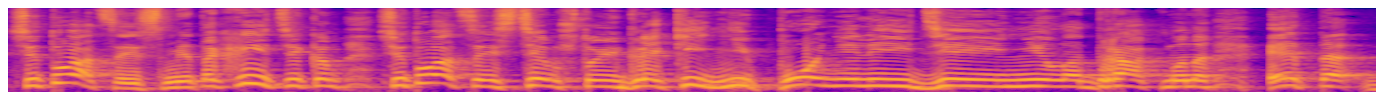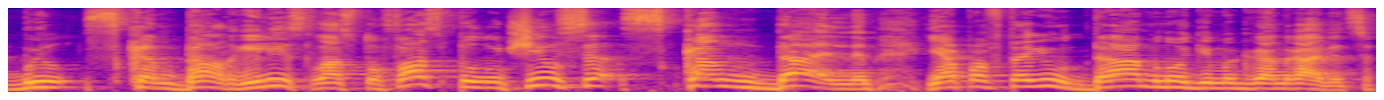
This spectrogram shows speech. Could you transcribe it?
ситуацией с метакритиком, ситуацией с тем, что игроки не поняли идеи Нила Дракмана. Это был скандал. Релиз Last of Us получился скандал скандальным. Я повторю, да, многим игра нравится,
